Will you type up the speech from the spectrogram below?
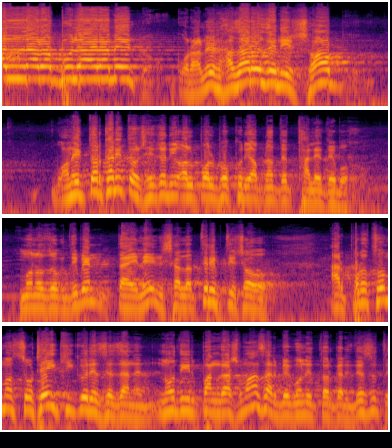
আল্লাহ রব্বুল আলমিন, কোরআনের হাজারো জিনিস, সব অনেক তরকারি তো সেই জন্য অল্প অল্প করে আপনাদের থালে দেব। মনোযোগ দিবেন, তাইলে ইনশাল্লাহ তৃপ্তি সহ আর প্রথম চোটেই কি করেছে জানেন? নদীর পাঙ্গাস মাছ আর বেগুনের তরকারি। দেশে তো?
